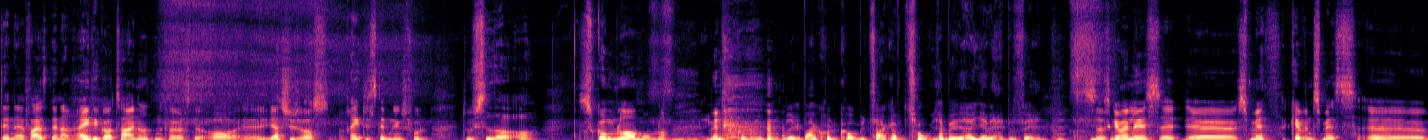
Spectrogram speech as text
Den er faktisk den er rigtig godt tegnet, den første, og øh, jeg synes også rigtig stemningsfuld. Du sidder og skumler og mumler. Men Jeg kan bare kun komme i tanke om to, som jeg, jeg vil anbefale. så skal man læse øh, Smith, Kevin Smiths øh,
